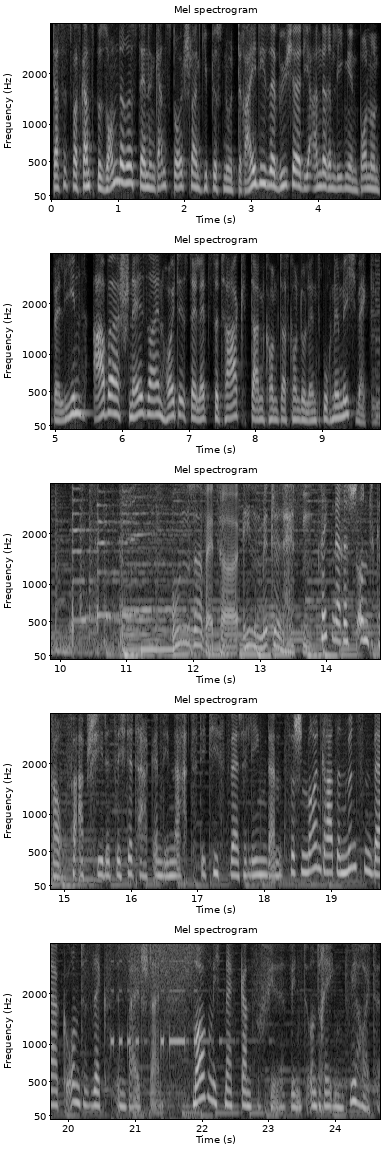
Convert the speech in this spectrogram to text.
Das ist was ganz Besonderes, denn in ganz Deutschland gibt es nur drei dieser Bücher, die anderen liegen in Bonn und Berlin. Aber schnell sein, heute ist der letzte Tag, dann kommt das Kondolenzbuch nämlich weg. Unser Wetter in Mittelhessen. Regnerisch und grau verabschiedet sich der Tag in die Nacht. Die Tiefstwerte liegen dann zwischen 9 Grad in Münzenberg und 6 in Waldstein. Morgen nicht mehr ganz so viel Wind und Regen wie heute.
